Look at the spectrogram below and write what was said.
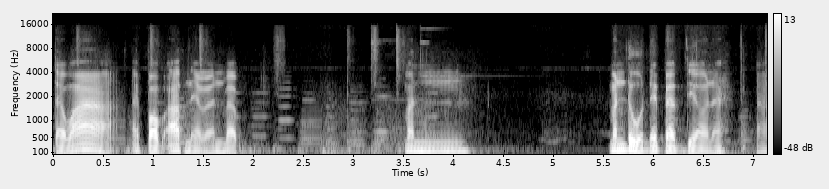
แต่ว่าไอ้ pop up เนี่ยมันแบบมัน มันดูดได้แป๊บเดียวนะ อ่า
